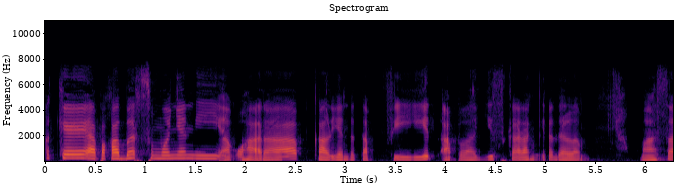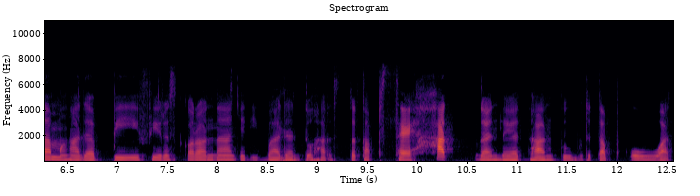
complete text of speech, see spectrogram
Oke, apa kabar semuanya nih? Aku harap kalian tetap fit, apalagi sekarang kita dalam masa menghadapi virus corona, jadi badan tuh harus tetap sehat dan daya tahan tubuh tetap kuat.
